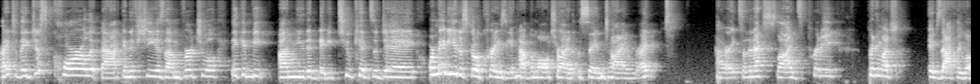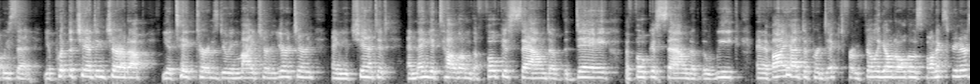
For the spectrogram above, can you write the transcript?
Right? So they just choral it back. And if she is um, virtual, they can be unmuted, maybe two kids a day, or maybe you just go crazy and have them all try it at the same time, right? All right, so the next slide's pretty, pretty much exactly what we said. You put the chanting chart up, you take turns doing my turn, your turn, and you chant it. And then you tell them the focus sound of the day, the focus sound of the week. And if I had to predict from filling out all those phonics screeners,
